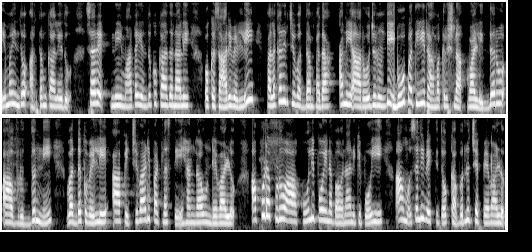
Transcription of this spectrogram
ఏమైందో అర్థం కాలేదు. సరే నీ మాట ఎందుకు కాదనాలి? ఒకసారి వెళ్ళి పలకరించి వద్దాం పదా అని ఆ రోజు నుండి భూపతి రామకృష్ణ వాళ్ళిద్దరూ ఆ వృద్ధుణ్ణి వద్దకు వెళ్ళి ఆ పిచ్చివాడి పట్ల స్నేహంగా ఉండేవాళ్ళు. అప్పుడప్పుడు ఆ కూలిపోయిన భవనానికి పోయి ఆ ముసలి వ్యక్తితో కబుర్లు చెప్పేవాళ్ళు.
